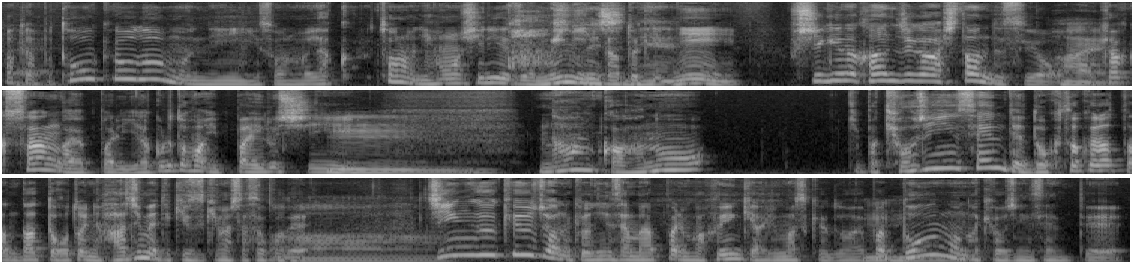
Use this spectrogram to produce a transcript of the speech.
あとやっぱ東京ドームにそのヤクルトの日本シリーズを見に行った時に不思議な感じがしたんですよ、はい。お客さんがやっぱりヤクルトファンいっぱいいるうし、ん。なんかあのやっぱ巨人戦って独特だったんだってことに初めて気づきましたそこで。神宮球場の巨人戦もやっぱりまあ雰囲気ありますけどやっぱりドームの巨人戦って、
